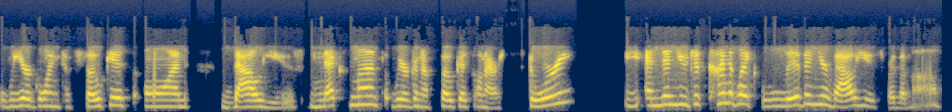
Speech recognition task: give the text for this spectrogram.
we are going to focus on values. Next month, we're going to focus on our story. And then you just kind of like live in your values for the month.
